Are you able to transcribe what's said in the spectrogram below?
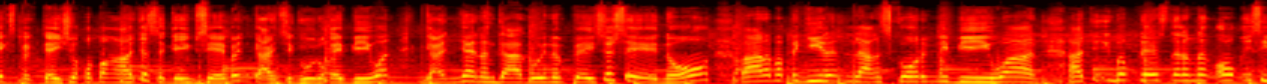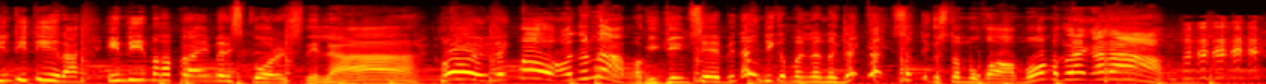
expectation ko pa nga dyan sa Game 7 kahit siguro kay B1, ganyan ang gagawin ng Pacers eh, no? Para mapigilan lang ang scoring ni B1. At yung ibang players na lang ng OKC yung titira, hindi yung mga primary scorers nila. Hoy, like mo, ano na? Magi-Game 7 na, hindi ka man lang nag-like. Sa tigas na mukha mo, mag-like ka na!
